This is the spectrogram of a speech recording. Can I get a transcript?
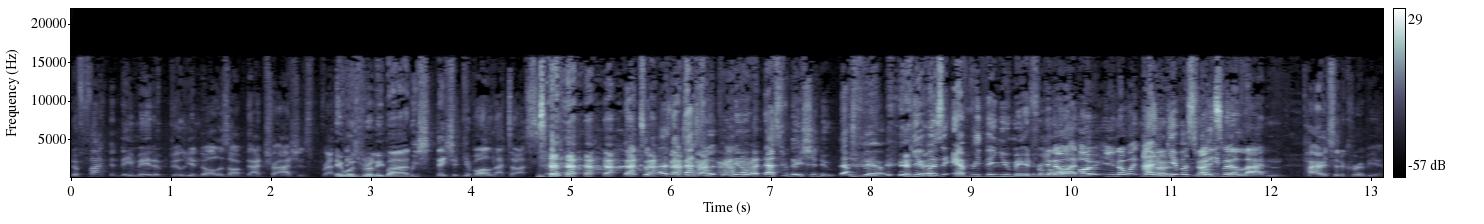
The fact that they made a billion dollars off that trash is breathtaking. It was really bad. We sh- they should give all that to us. that's a, that's, That's what you know. What that's what they should do. That's fair. Give us everything you made from You know what? Aladdin. Oh, you know what? No, and no, give us not Will even Smith. Aladdin. Pirates of the Caribbean.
